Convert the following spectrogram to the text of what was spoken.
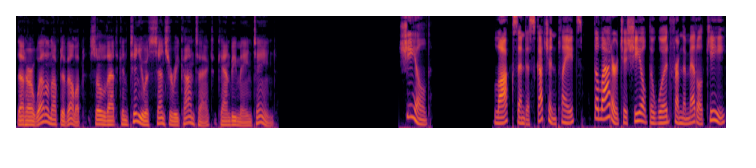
that are well enough developed so that continuous sensory contact can be maintained. Shield. Locks and escutcheon plates, the latter to shield the wood from the metal key,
